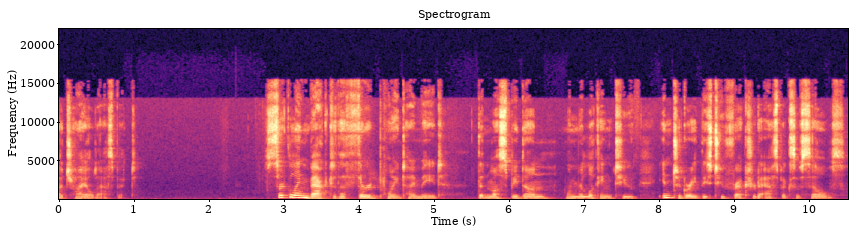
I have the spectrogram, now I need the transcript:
a child aspect. Circling back to the third point I made that must be done when we're looking to integrate these two fractured aspects of selves,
